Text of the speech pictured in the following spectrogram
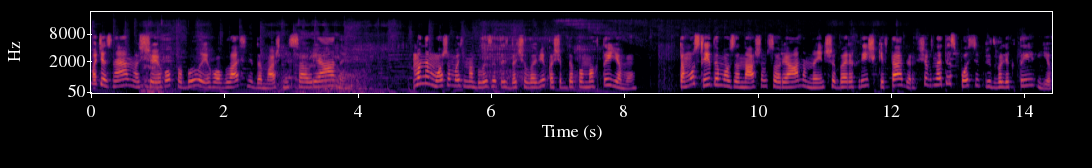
Ми дізнаємося, що його побили його власні домашні сауріани. Ми не можемо наблизитись до чоловіка, щоб допомогти йому. Тому слідимо за нашим сауріаном на інший берег річки в табір, щоб знайти спосіб відволікти їх.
